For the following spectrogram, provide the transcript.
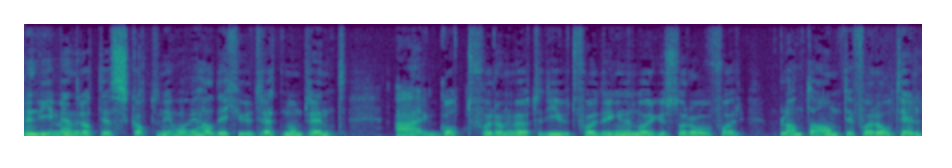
Men vi mener at det skattenivået vi hadde i 2013 omtrent, er godt for å møte de utfordringene Norge står overfor. Bl.a. i forhold til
